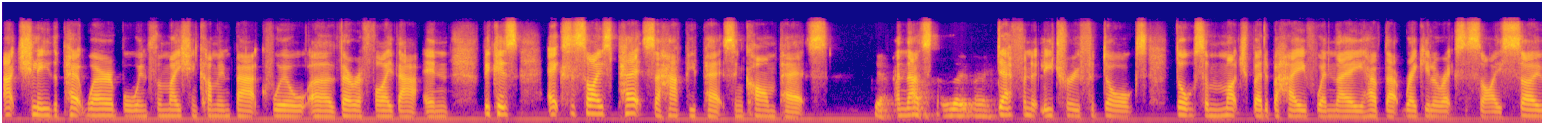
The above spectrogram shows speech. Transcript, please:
actually the pet wearable information coming back will uh, verify that and because exercise pets are happy pets and pets. Yeah, and that's absolutely. definitely true for dogs. Dogs are much better behaved when they have that regular exercise. So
